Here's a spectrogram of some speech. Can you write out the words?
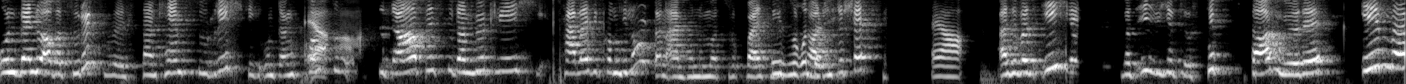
Und wenn du aber zurück willst, dann kämpfst du richtig und dann kommst Ja. du, da bist du dann wirklich, teilweise kommen die Leute dann einfach nicht mehr zurück, weil sie das total unterschätzen. ja, Also was ich, was ich jetzt als Tipp sagen würde, immer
